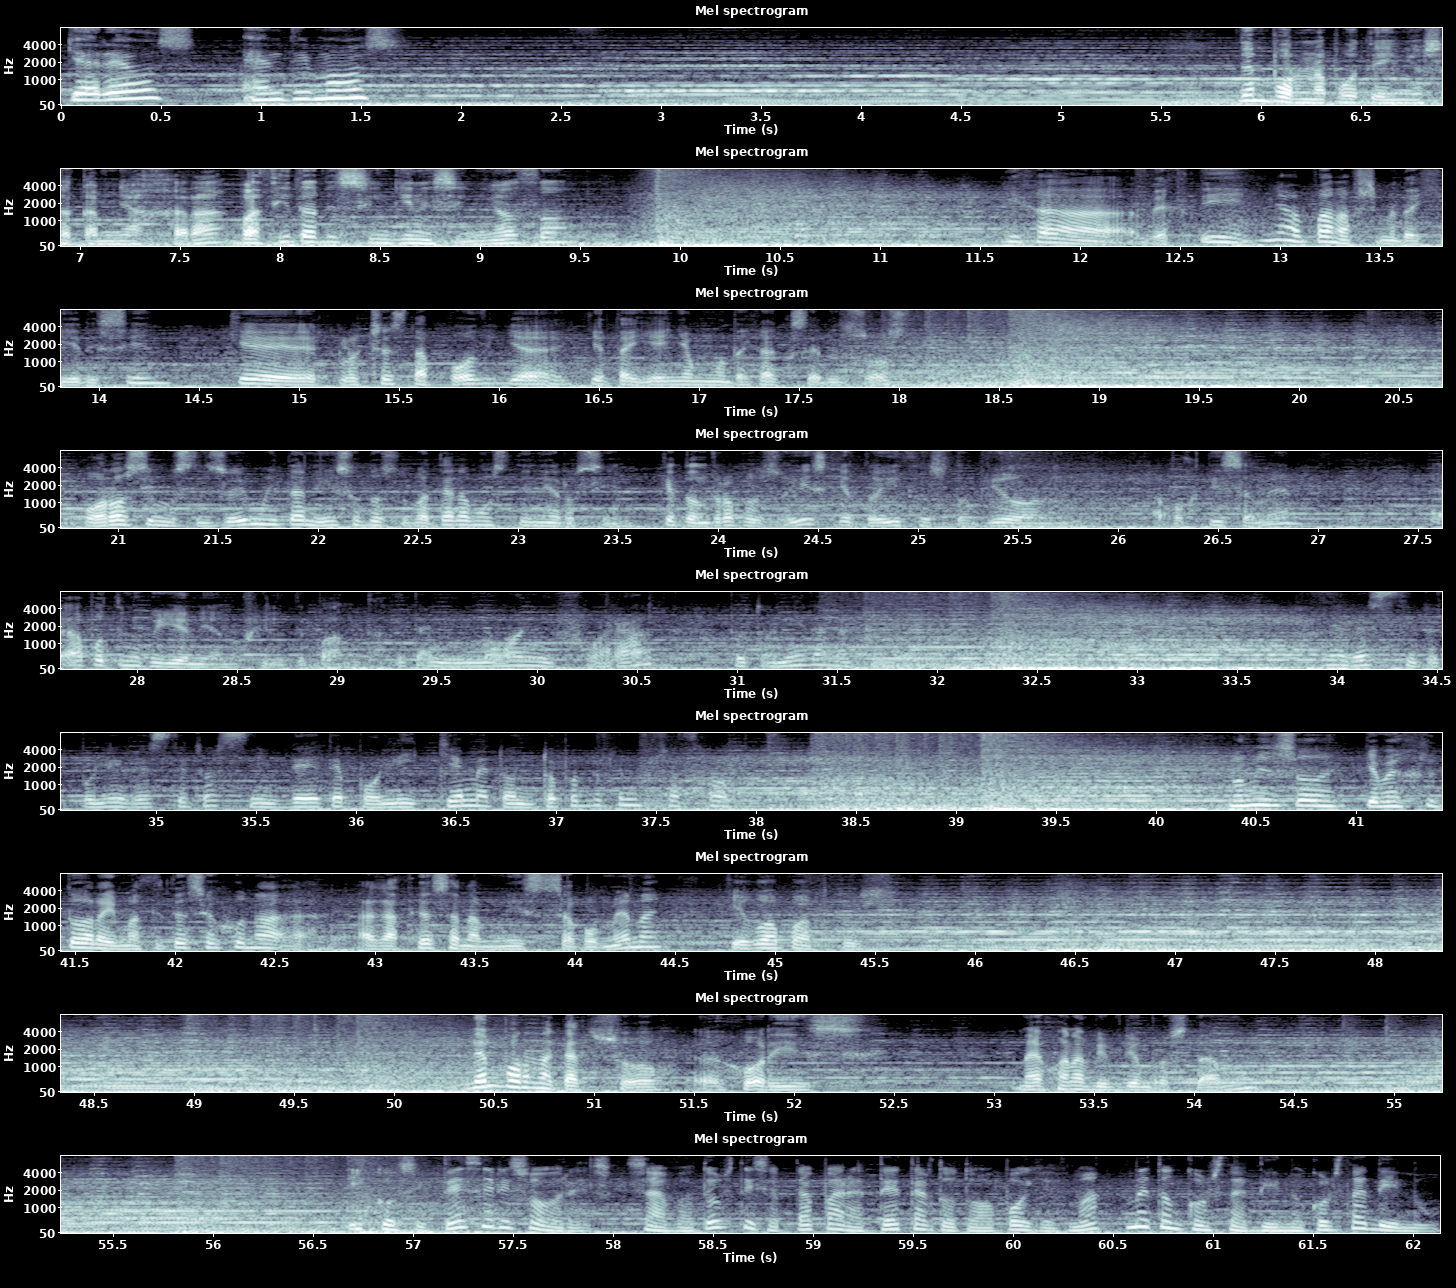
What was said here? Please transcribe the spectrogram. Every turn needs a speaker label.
Speaker 1: κέραιος, έντιμος.
Speaker 2: Δεν μπορώ να πω ότι ένιωσα καμιά χαρά. Βαθύτατη συγκίνηση νιώθω. Είχα δεχτεί μια βάναυση μεταχείριση και κλωτσές στα πόδια και τα γένια μου τα είχα ξεριζώσει. Ορόσημο στη ζωή μου ήταν η είσοδος του πατέρα μου στην Ιεροσύνη και τον τρόπο ζωής και το ήθος το οποίο αποκτήσαμε ε, από την οικογένεια οφείλεται πάντα.
Speaker 3: Ήταν η μόνη φορά που τον είδα να κλαίει. Είναι ευαίσθητος, πολύ ευαίσθητος, συνδέεται πολύ και με τον τόπο του και με τους ανθρώπους.
Speaker 2: Νομίζω και μέχρι τώρα οι μαθητές έχουν α- αγαθές αναμνήσεις από μένα και εγώ από αυτούς. Δεν μπορώ να κάτσω ε, χωρίς να έχω ένα βιβλίο μπροστά μου.
Speaker 4: 24 ώρες, Σάββατο στις 7 παρατέταρτο το απόγευμα με τον Κωνσταντίνο Κωνσταντίνου.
